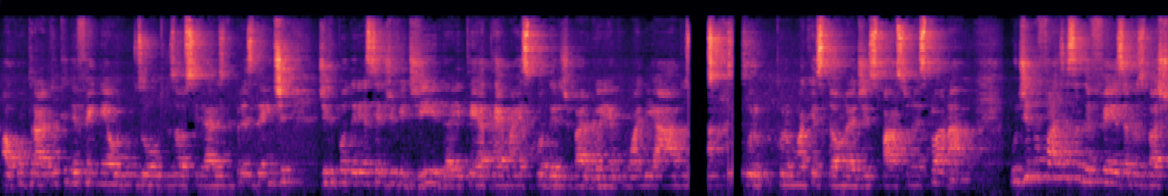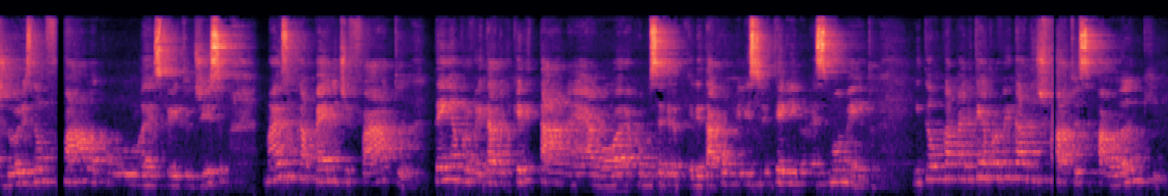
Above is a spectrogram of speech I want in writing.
ao contrário do que defendem alguns outros auxiliares do presidente, de que poderia ser dividida e ter até mais poder de barganha com aliados por, por uma questão né, de espaço na esplanada. O Dino faz essa defesa nos bastidores, não fala com o Lula a respeito disso, mas o Capelli, de fato, tem aproveitado, porque ele está né, agora, como ele está como ministro interino nesse momento. Então, o Capelli tem aproveitado, de fato, esse palanque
